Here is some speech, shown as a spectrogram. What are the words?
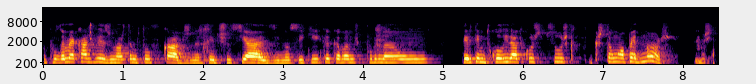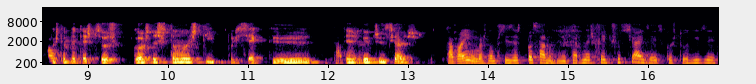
O problema é que às vezes nós estamos tão focados nas redes sociais e não sei o quê que acabamos por não ter tempo de qualidade com as pessoas que, que estão ao pé de nós. Mas depois também tens pessoas que gostas que estão a ti, por isso é que Tá tens bem. redes sociais. Está bem, mas não precisas de passar o dia inteiro nas redes sociais, é isso que eu estou a dizer.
